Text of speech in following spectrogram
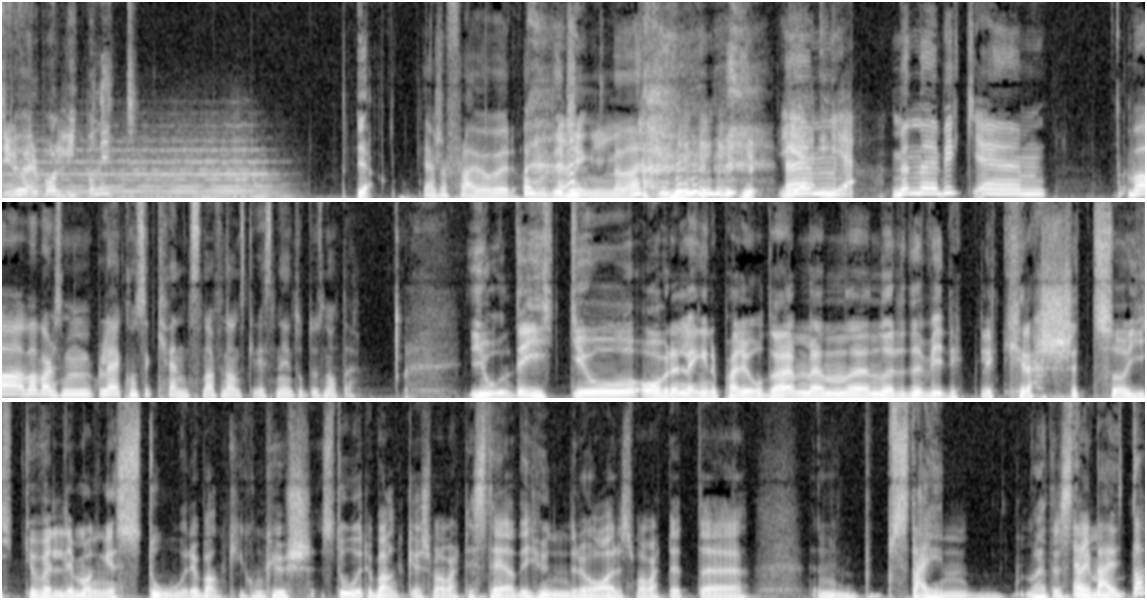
Du hører på Litt på nytt. ja. Jeg er så flau over alle de jinglene der. Yeah, Um, yeah. Men eh, Birk, um, hva, hva var det som ble konsekvensen av finanskrisen i 2008? Jo, det gikk jo over en lengre periode, men eh, når det virkelig krasjet, så gikk jo veldig mange store banker konkurs. Store banker som har vært til stede i 100 år, som har vært et eh, en stein... Hva heter det? Stein, En bauta?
